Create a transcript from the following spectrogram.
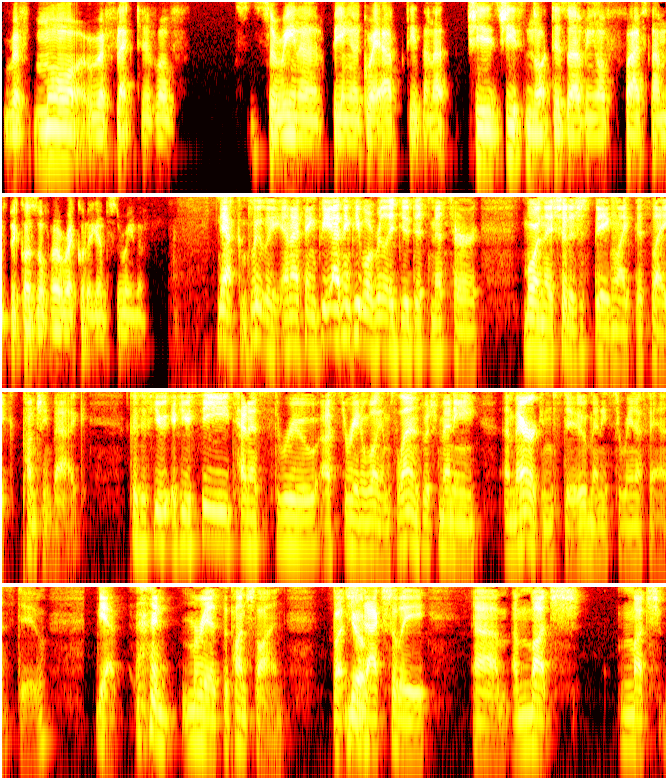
ref- more reflective of Serena being a great athlete than that. She she's not deserving of five slams because of her record against Serena. Yeah, completely. And I think I think people really do dismiss her more than they should as just being like this like punching bag. Because if you if you see tennis through a Serena Williams lens, which many Americans do, many Serena fans do, yeah, and Maria's the punchline, but she's actually um, a much much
